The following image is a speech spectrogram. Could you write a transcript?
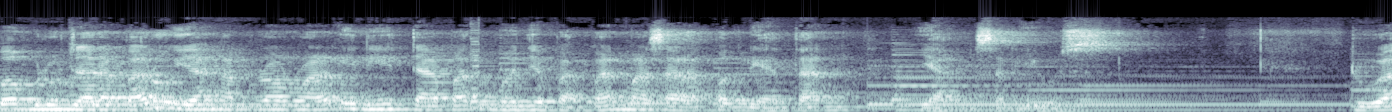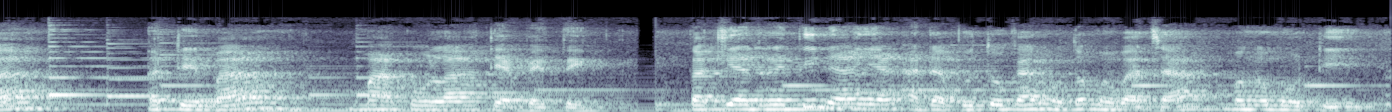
Pembuluh darah baru yang abnormal ini dapat menyebabkan masalah penglihatan yang serius. 2. Edema makula diabetik. Bagian retina yang Anda butuhkan untuk membaca, mengemudi,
